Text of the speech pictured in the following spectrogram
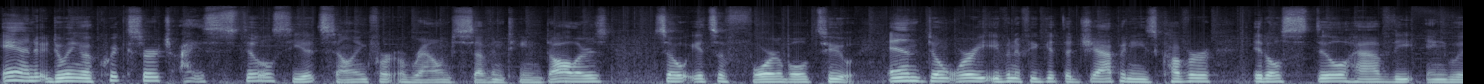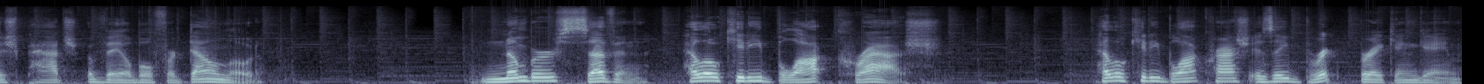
And doing a quick search, I still see it selling for around $17, so it's affordable too. And don't worry, even if you get the Japanese cover, it'll still have the English patch available for download. Number 7. Hello Kitty Block Crash. Hello Kitty Block Crash is a brick breaking game,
